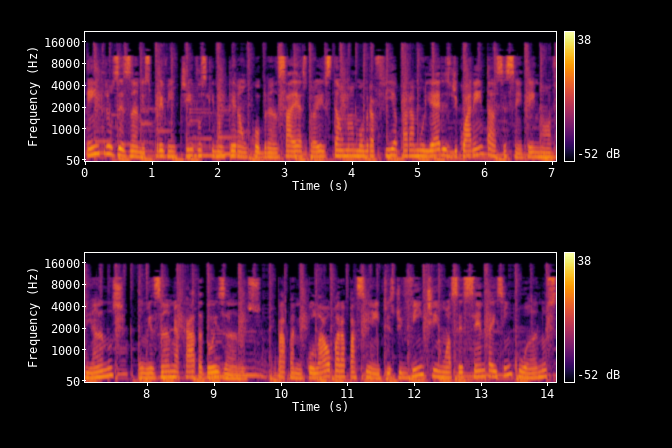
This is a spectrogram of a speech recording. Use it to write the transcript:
Entre os exames preventivos que não terão cobrança extra estão mamografia para mulheres de 40 a 69 anos, um exame a cada dois anos, Papa Nicolau para pacientes de 21 a 65 anos,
